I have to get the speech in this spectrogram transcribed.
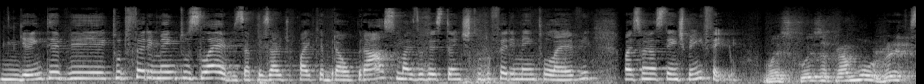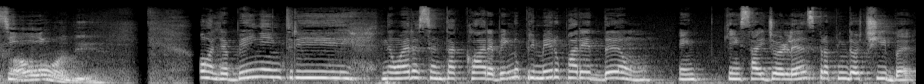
Ninguém teve. Tudo ferimentos leves, apesar de o pai quebrar o braço, mas o restante tudo ferimento leve. Mas foi um acidente bem feio. Mas coisa pra morrer. Sim. Aonde? Olha, bem entre. Não era Santa Clara, bem no primeiro paredão, em quem sai de Orleans para Pindotiba.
